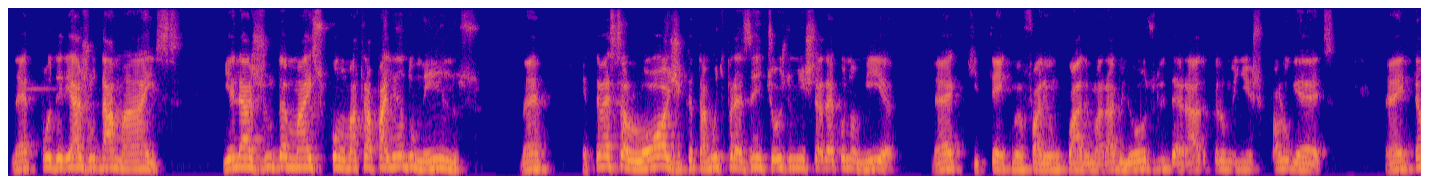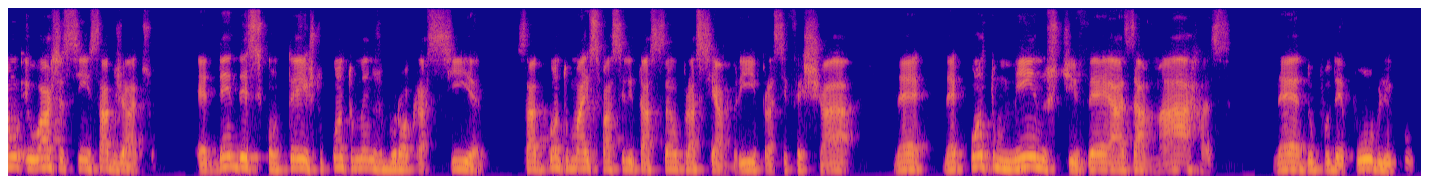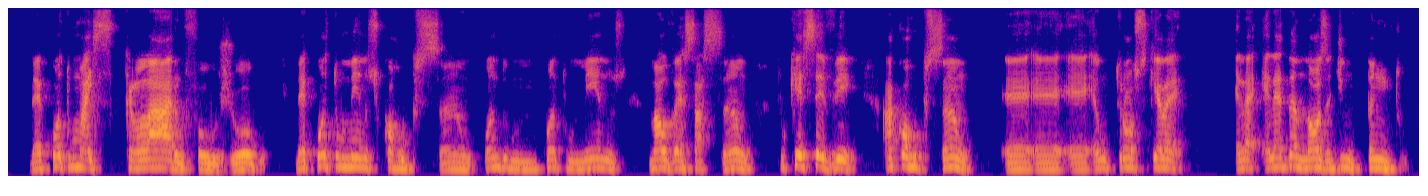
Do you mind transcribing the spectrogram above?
né, poderia ajudar mais. E ele ajuda mais como? Atrapalhando menos. Né? Então, essa lógica está muito presente hoje no Ministério da Economia, né, que tem, como eu falei, um quadro maravilhoso liderado pelo ministro Paulo Guedes. Né? Então, eu acho assim, sabe, Jackson, é, dentro desse contexto, quanto menos burocracia, sabe, quanto mais facilitação para se abrir, para se fechar, né, né, quanto menos tiver as amarras, né, do poder público, né, quanto mais claro for o jogo, né, quanto menos corrupção, quanto, quanto menos malversação, porque você vê, a corrupção é, é, é, é um troço que ela é, ela, ela é danosa de um tanto,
